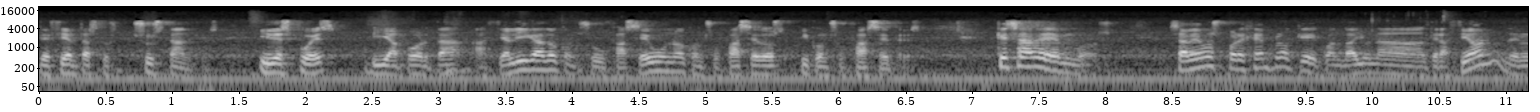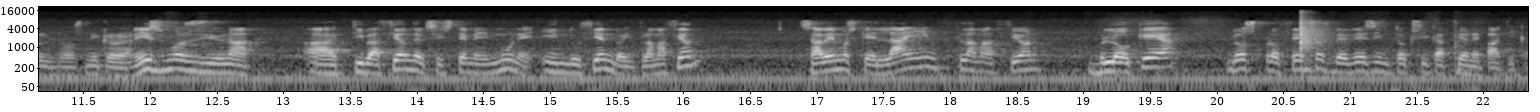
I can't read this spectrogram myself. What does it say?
de ciertas sustancias. Y después, vía porta hacia el hígado con su fase 1, con su fase 2 y con su fase 3. ¿Qué sabemos? Sabemos, por ejemplo, que cuando hay una alteración de los microorganismos y una activación del sistema inmune induciendo inflamación, sabemos que la inflamación bloquea los procesos de desintoxicación hepática.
